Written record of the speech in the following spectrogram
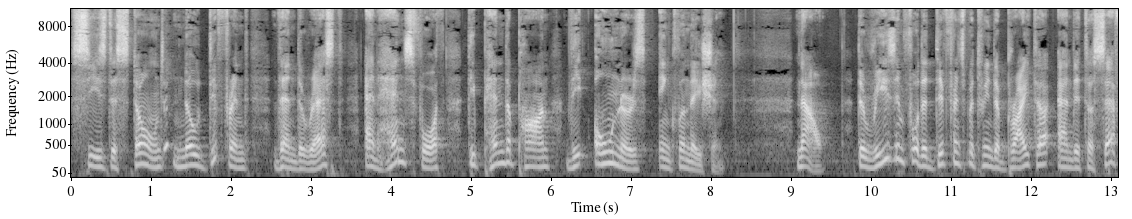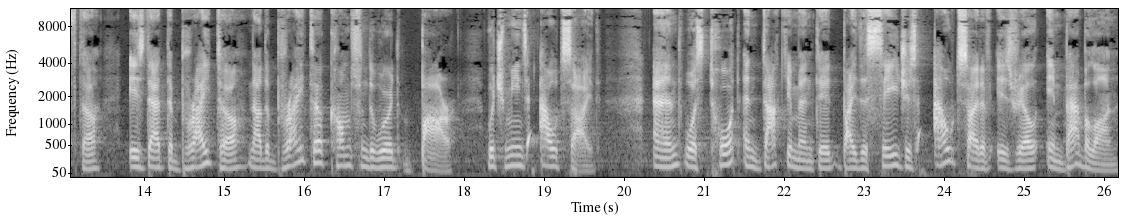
sees the stones no different than the rest and henceforth depend upon the owner's inclination. Now, the reason for the difference between the Breita and the Tosefta is that the Breita, now the Breita comes from the word bar, which means outside, and was taught and documented by the sages outside of Israel in Babylon,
